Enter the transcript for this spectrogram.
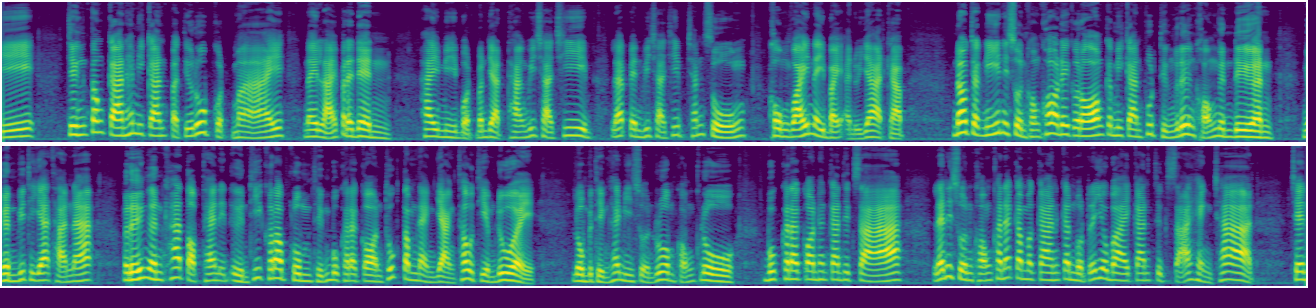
นี้ จึงต้องการให้มีการปฏิรูปกฎหมายในหลายประเด็น ให้มีบทบัญญัติทางวิชาชีพ และเป็นวิชาชีพชั้นสูง คงไว้ในใบอนุญาตครับ นอกจากนี้ในส่วนของข้อเรียกร้องก็มีการพูดถึงเรื่องของเงินเดือน เงินวิทยาฐานะ หรือเงินค่าตอบแทนอื่น ๆ ที่ครอบคลุมถึงบุคลากรทุกตำแหน่งอย่างเท่าเทียมด้วยรวมไปถึงให้มีส่วนร่วมของครู บุคลากรทางการศึกษา และในส่วนของคณะกรรมการกำหนดนโยบายการศึกษาแห่งชาติ เช่น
